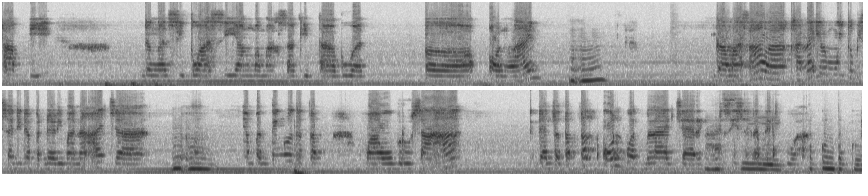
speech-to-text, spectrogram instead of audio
Tapi dengan situasi yang memaksa kita buat eh, online, Mm-mm. gak masalah karena ilmu itu bisa didapat dari mana aja Mm-mm. yang penting lo tetap mau berusaha dan tetap tekun buat belajar sih Asik, gua tekun tekun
